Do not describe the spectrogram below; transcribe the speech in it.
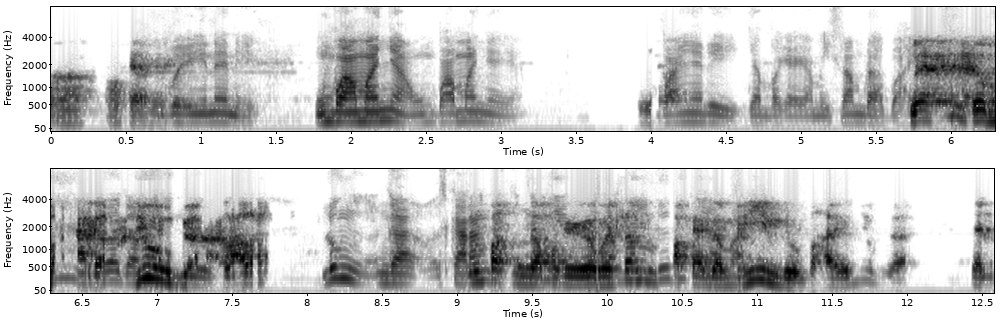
eh, oke oke Gue bayanginnya nih. Umpamanya, umpamanya ya. Umpamanya deh, jangan pakai agama Islam dah bahaya. Ya, agama juga lalu Lu nggak sekarang lu pak kita nggak pakai agama Islam pakai agama? Hindu bahaya juga dan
